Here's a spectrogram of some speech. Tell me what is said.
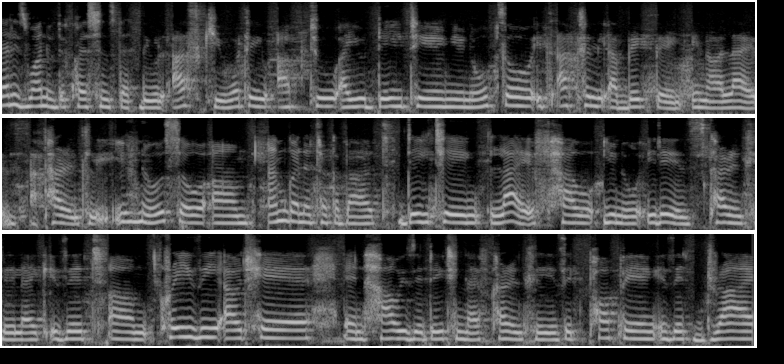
that is one of the questions that they will ask you. What are you up to? Are you dating? You know? So it's actually a big thing in our lives, apparently, you know? So um, I'm going to talk about dating life, how, you know, it is currently. Like, is it, um, um, crazy out here and how is your dating life currently? Is it popping? Is it dry?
